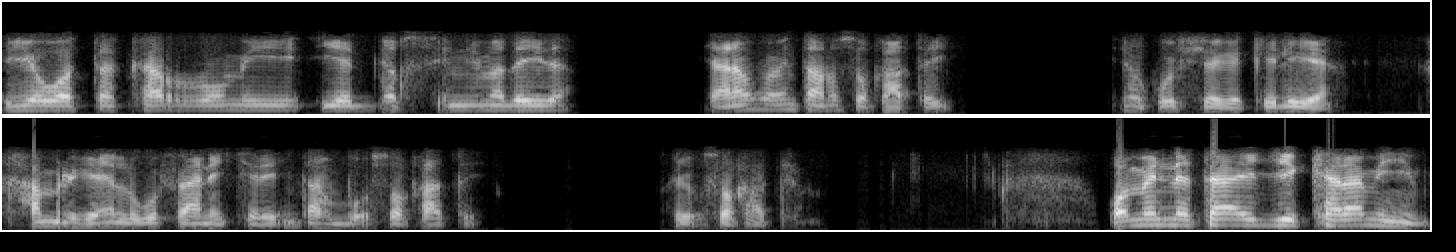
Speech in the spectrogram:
iyo wa takarumii iyo deeqsinimadayda yani wuxuu intaan u soo qaatay inuu kuu sheego keliya khamriga in lagu faani jiray intaan buu u soo qaatay ayuu u soo qaatay. Wa min nataa'iji karamihim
